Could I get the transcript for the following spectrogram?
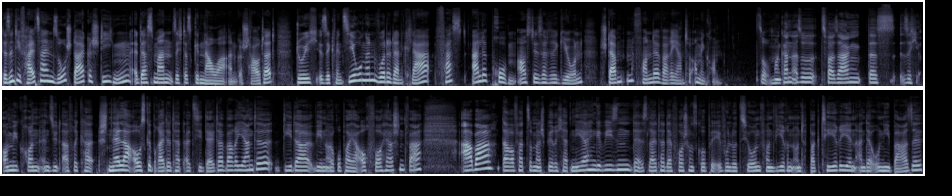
Da sind die Fallzahlen so stark gestiegen, dass man sich das genauer angeschaut hat. Durch Sequenzierungen wurde dann klar, fast alle Proben aus dieser Region stammten von der Variante Omikron. So, man kann also zwar sagen, dass sich Omikron in Südafrika schneller ausgebreitet hat als die Delta-Variante, die da wie in Europa ja auch vorherrschend war. Aber darauf hat zum Beispiel Richard Neher hingewiesen, der ist Leiter der Forschungsgruppe Evolution von Viren und Bakterien an der Uni Basel.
